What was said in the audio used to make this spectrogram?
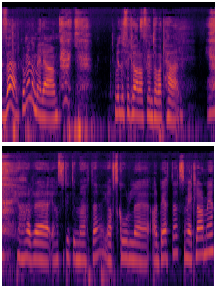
Välkommen Amelia. Tack. Vill du förklara varför du inte har varit här? Jag har, eh, jag har suttit i möte, jag har haft skolarbete som jag är klar med.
